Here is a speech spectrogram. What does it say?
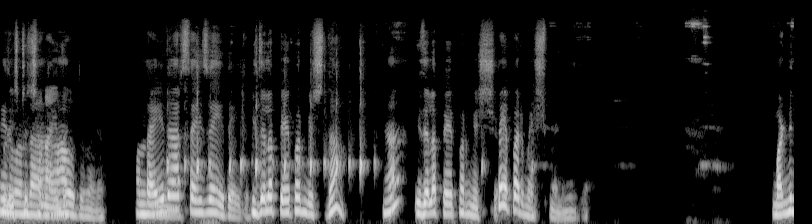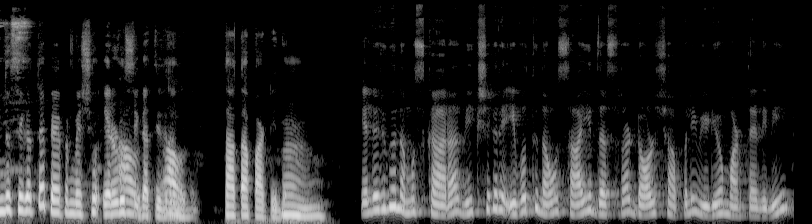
ಇದು ಎಷ್ಟು ಒಂದು- ಚೆನ್ನಾಗಿದೆ? ಹೌದು ಮೇಡಮ್. ಒಂದ್ ಐದಾರು ಸೈಜೇ ಇದೆ ಇದು. ಇದೆಲ್ಲ ಪೇಪರ್ ಮಿಶ್ದಾ ಹಾ? ಇದೆಲ್ಲ paper mash paper mash madam ಇದು. ಮಣ್ಣಿಂದು ಸಿಗತ್ತೆ ಪೇಪರ್ ಮಿಶ್ ಎರಡು ಸಿಗತ್ತೆ. ತಾತಾ ಪಾಟಿದು. ಎಲ್ಲರಿಗೂ ನಮಸ್ಕಾರ. ವೀಕ್ಷಕರೇ ಇವತ್ತು ನಾವು ಸಾಯಿ ದಸರಾ ಡಾಲ್ ಶಾಪಲ್ಲಿ ವಿಡಿಯೋ ಮಾಡ್ತಾ ಇದ್ದೀವಿ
